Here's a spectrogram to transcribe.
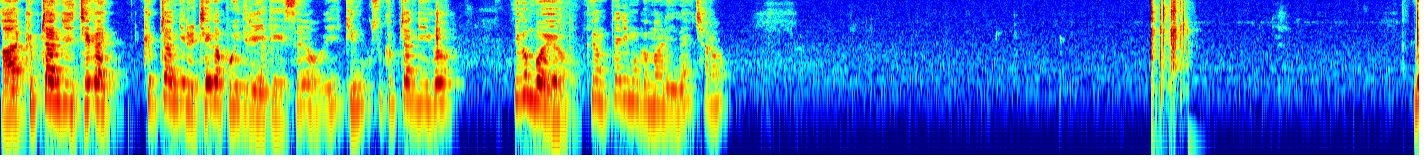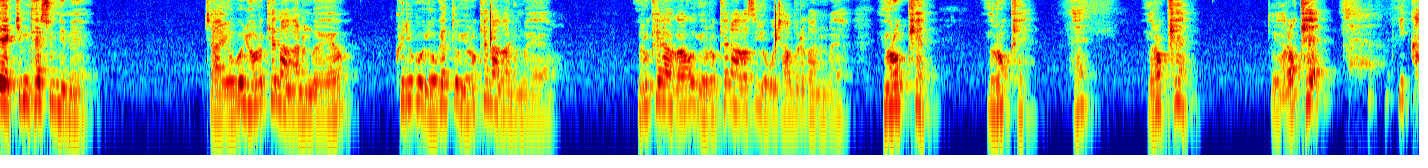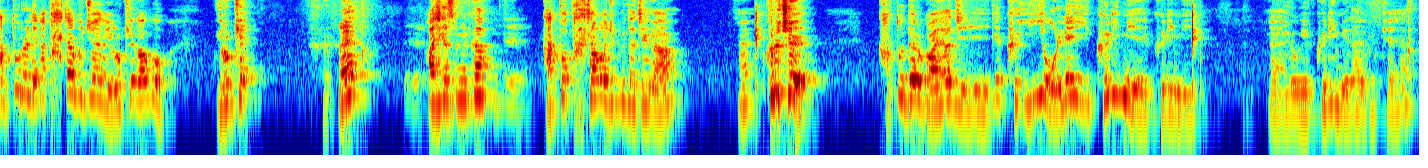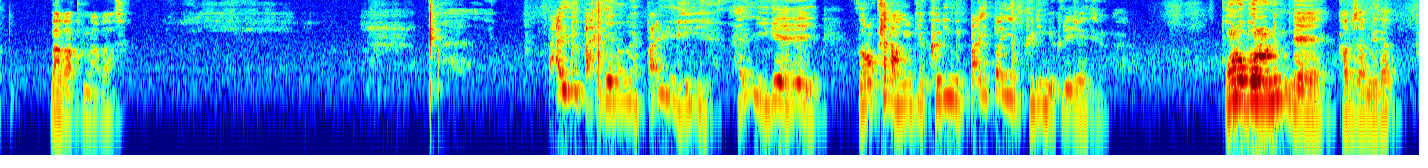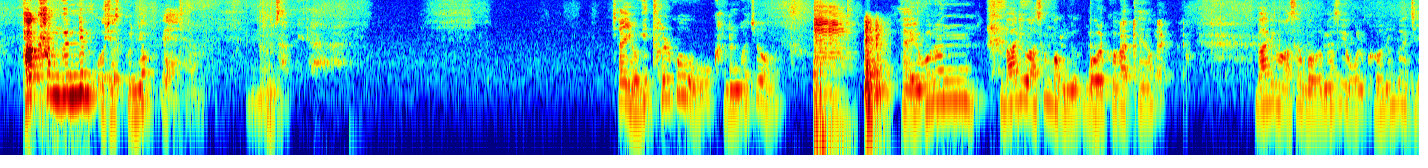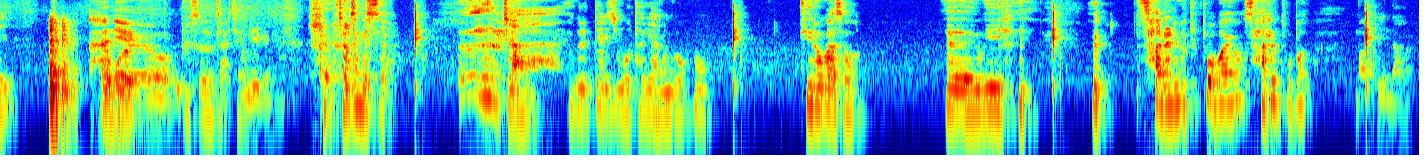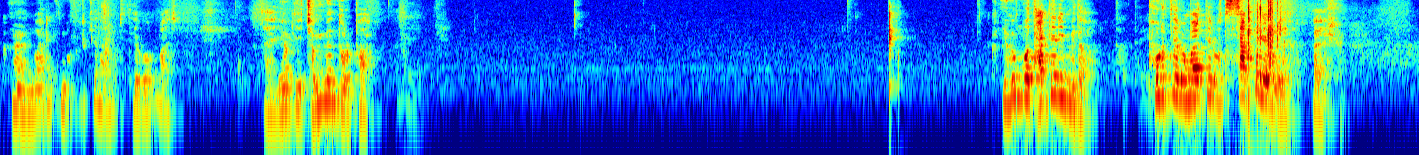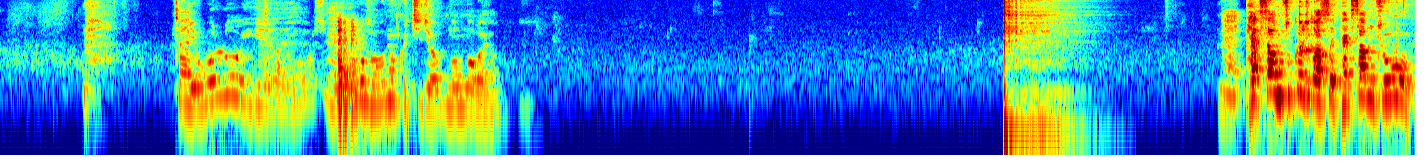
아 급장기 제가 급장기를 제가 보여드려야 되겠어요. 이 김국수 급장기 이거 이건 뭐예요? 그냥 때리면 그만이네 차로. 네 김태수님의 자 요걸 요렇게 나가는 거예요. 그리고 요게 또 요렇게 나가는 거예요. 요렇게 나가고 요렇게 나가서 요걸 잡으러 가는 거야. 요렇게, 요렇게, 예? 요렇게, 또 요렇게. 이 각도를 내가 다 잡아줘야 돼. 요렇게 가고, 요렇게, 예? 예. 아시겠습니까? 네. 각도 다 잡아줍니다, 제가. 예? 그렇지. 각도대로 가야지. 이게 그, 이 원래 이 그림이에요, 그림이. 예, 여기 그림이다, 이렇게. 막 앞으로 나가서. 빨리 봐야 되는 거야, 빨리. 에, 이게, 이렇게 그림이, 빨리빨리 그림이 그려져야 되는 거야. 번호번호님, 네, 감사합니다. 박한근님 오셨군요. 네, 감사합니다. 자, 여기 털고 가는 거죠. 네, 요거는 말이 와서 먹, 먹을 것 같아요. 말이 와서 먹으면서 요걸 거는 거지. 아니에요. 무슨 자생기금. 잘생겼어요. 자, 여기를 때리지 못하게 하는 거고, 뒤로 가서, 에, 여기, 살을 이렇게 뽑아요. 살을 뽑아. 말이 나올 까? 예, 말이 뭐 그렇게 나와도 되고, 맞아. 아, 여기 정면 돌파. 네. 이건 뭐 다 때립니다. 다 돼. 포로 때리고 말 때리고 싹 때려버려요. 예. 자, 이걸로 이게, 예, 이거 먹으면 끝이죠. 못 먹어요. 네, 백삼수까지 갔어요. 백삼수.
